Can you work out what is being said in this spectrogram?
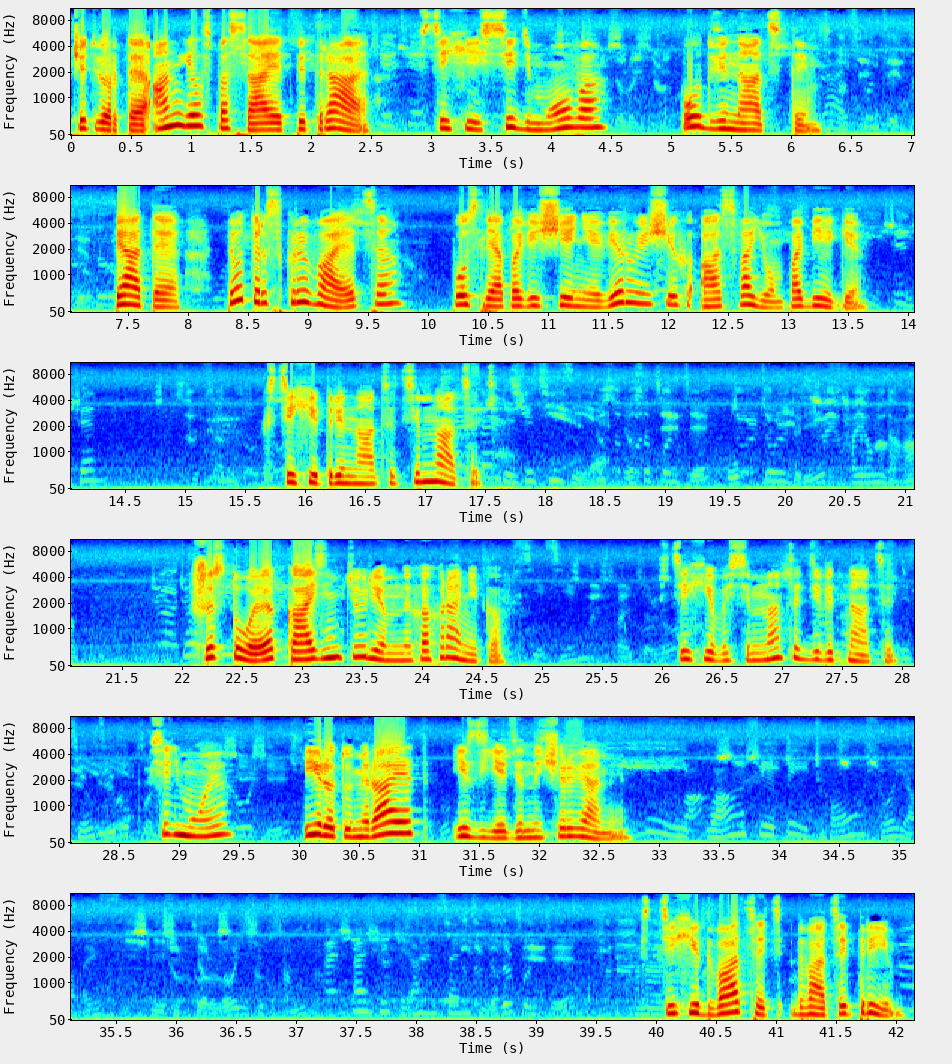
Четвертое. Ангел спасает Петра. Стихи с 7 по 12. Пятое. Петр скрывается после оповещения верующих о своем побеге. Стихи 13-17. Шестое. Казнь тюремных охранников. Стихи 18-19. Седьмое. Ирод умирает, изъеденный червями. Стихи 20-23.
